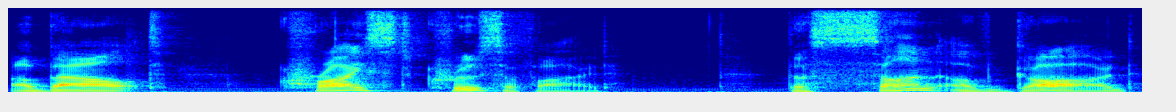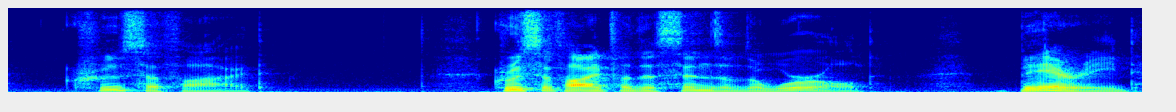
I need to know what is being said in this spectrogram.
about Christ crucified, the Son of God crucified, crucified for the sins of the world, buried,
